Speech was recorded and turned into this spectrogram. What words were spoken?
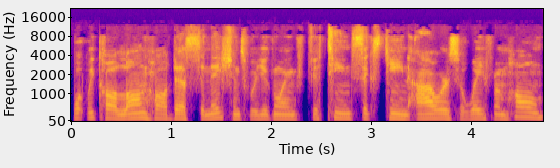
what we call long haul destinations where you're going 15, 16 hours away from home.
